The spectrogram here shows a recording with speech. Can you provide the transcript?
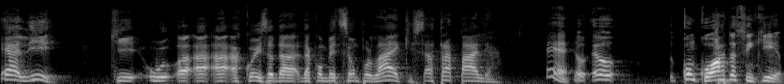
É ali que o, a, a, coisa da, da competição por likes atrapalha. É, eu, eu concordo assim que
